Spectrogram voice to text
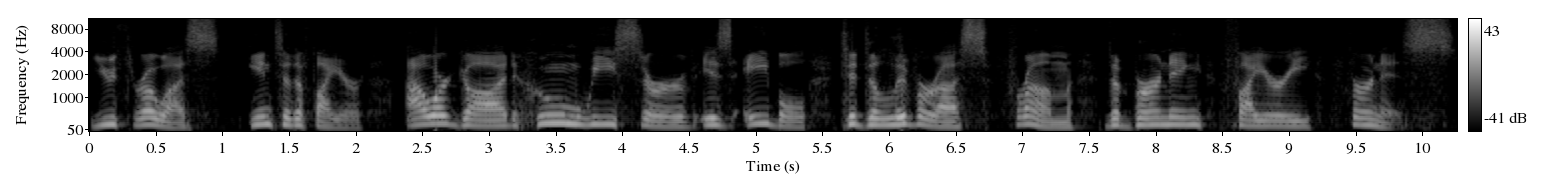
you throw us into the fire, our God, whom we serve, is able to deliver us from the burning fiery furnace.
